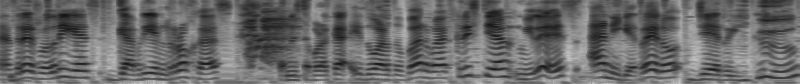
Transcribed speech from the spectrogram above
Andrés Rodríguez, Gabriel Rojas, también está por acá Eduardo Barba, Cristian Mirés, Ani Guerrero, Jerry Gu,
